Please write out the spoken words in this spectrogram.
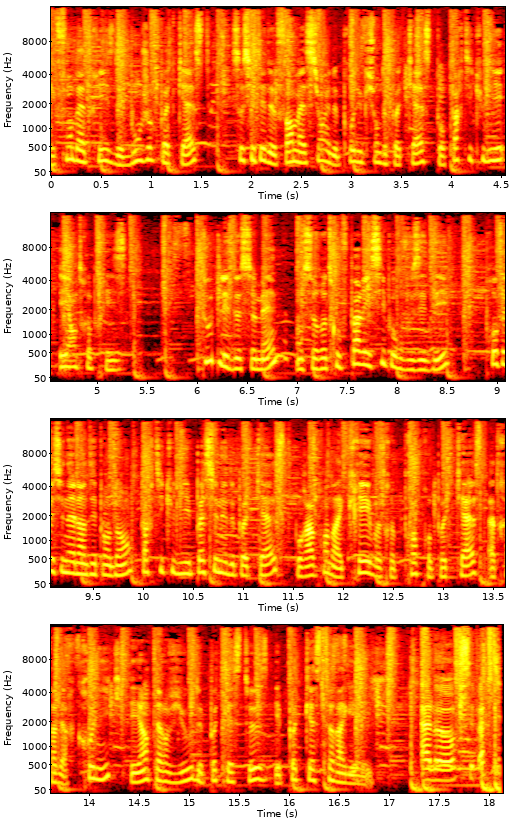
et fondatrice de Bonjour Podcast, société de formation et de production de podcasts pour particuliers et entreprises. Toutes les deux semaines, on se retrouve par ici pour vous aider, professionnels indépendants, particuliers passionnés de podcasts, pour apprendre à créer votre propre podcast à travers chroniques et interviews de podcasteuses et podcasteurs aguerris. Alors, c'est parti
